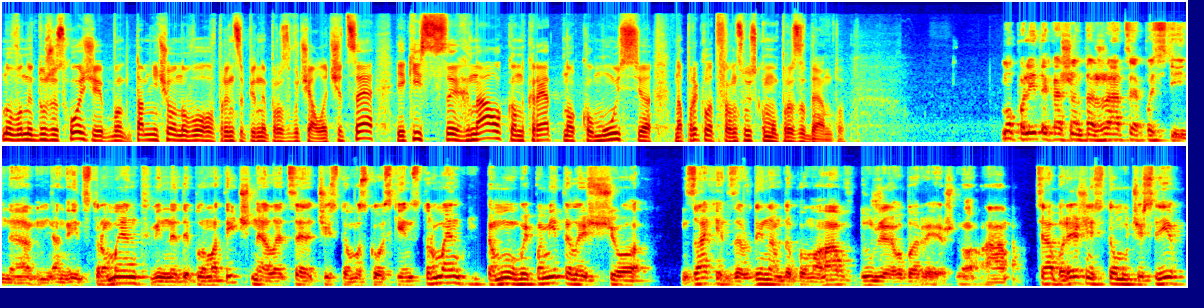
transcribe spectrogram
ну вони дуже схожі, там нічого нового в принципі не прозвучало. Чи це якийсь сигнал конкретно комусь, наприклад, французькому президенту? Ну, політика шантажа це постійний інструмент. Він не дипломатичний, але це чисто московський інструмент. Тому ви помітили, що Захід завжди нам допомагав дуже обережно. А ця обережність, в тому числі,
